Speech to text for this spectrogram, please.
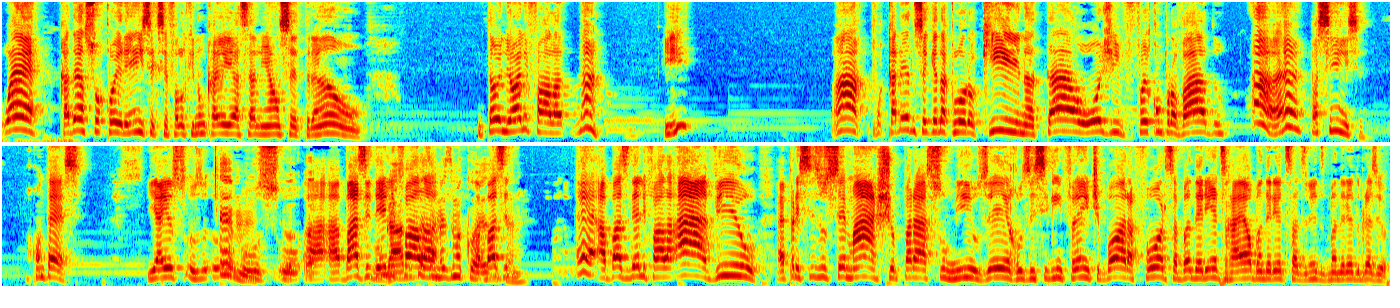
Ué, cadê a sua coerência que você falou que nunca ia se alinhar um cetrão? Então ele olha e fala: Ah, e? Ah, cadê não sei o que da cloroquina tal? Hoje foi comprovado. Ah, é, paciência. Acontece. E aí os, os- É, os- o- a, a base dele fala. faz a mesma coisa, a base, cara. É, a base dele fala: ah, viu, é preciso ser macho para assumir os erros e seguir em frente, bora, força, bandeirinha de Israel, bandeirinha dos Estados Unidos, bandeirinha do Brasil.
